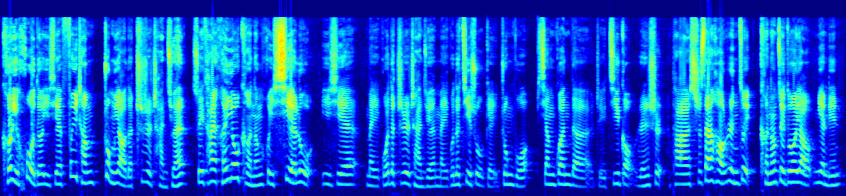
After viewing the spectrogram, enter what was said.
可以获得一些非常重要的知识产权，所以他很有可能会泄露一些美国的知识产权、美国的技术给中国相关的这个机构人士。他十三号认罪，可能最多要面临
